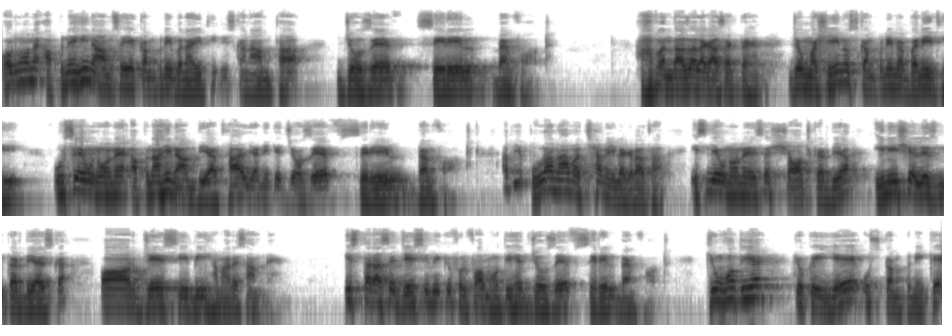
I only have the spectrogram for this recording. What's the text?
और उन्होंने अपने ही नाम से ये कंपनी बनाई थी, जिसका नाम था जोसेफ सिरेल बैम्फोर्ड आप अंदाज़ा लगा सकते हैं, जो मशीन उस कंपनी में बनी थी उसे उन्होंने अपना ही नाम दिया था, यानी कि जोसेफ सिरिल बेमफॉर्ट अब ये पूरा नाम अच्छा नहीं लग रहा था, इसलिए उन्होंने इसे शॉर्ट कर दिया, इनिशियलिज्म कर दिया इसका, और जेसीबी हमारे सामने है। इस तरह से जेसीबी की फुल फॉर्म होती है जोसेफ सिरिल बेमफॉर्ट क्यों होती है? क्योंकि ये उस कंपनी के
